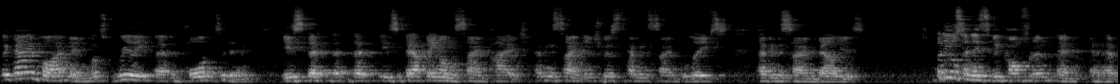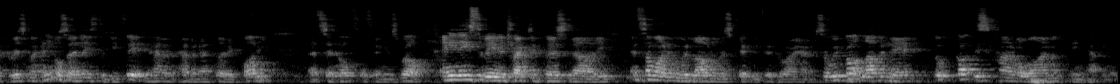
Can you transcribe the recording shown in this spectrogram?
for gay and bi men, what's really uh, important to them is that, that that is about being on the same page, having the same interests, having the same beliefs, having the same values. But he also needs to be confident and, and have charisma, and he also needs to be fit and have, have an athletic body. That's a helpful thing as well. And he needs to be an attractive personality and someone who would love and respect me for who I am. So we've got love in there, but we've got this kind of alignment thing happening.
